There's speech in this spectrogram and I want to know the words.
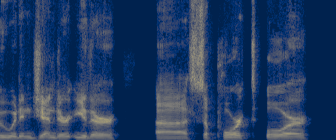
who would engender either uh, support or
